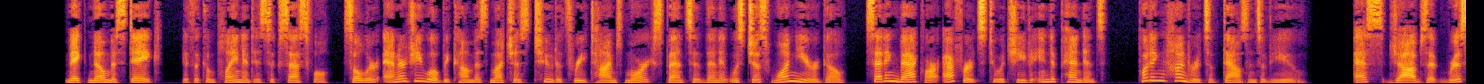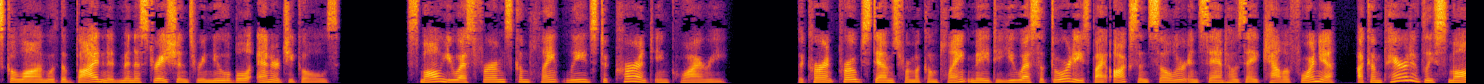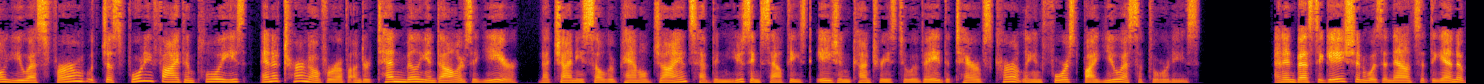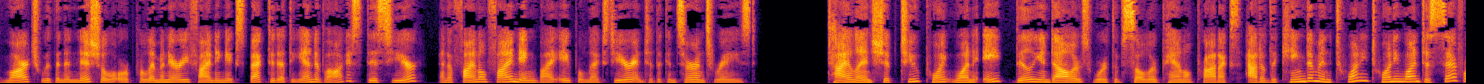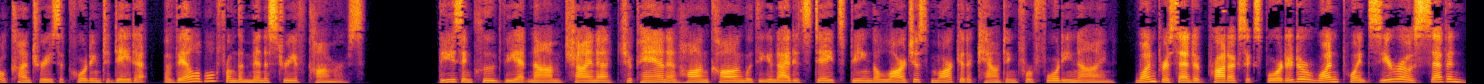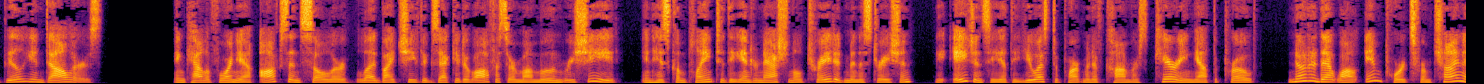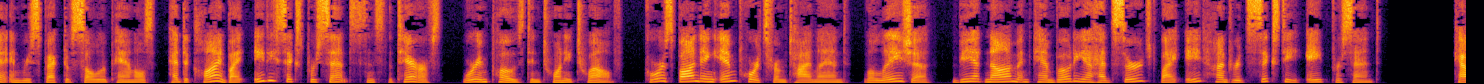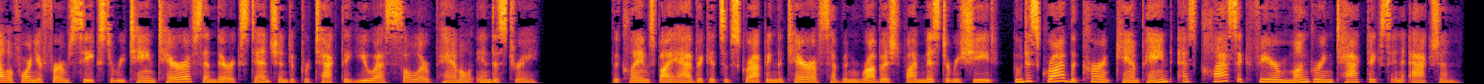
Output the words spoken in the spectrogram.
Make no mistake, if the complainant is successful, solar energy will become as much as two to three times more expensive than it was just one year ago, setting back our efforts to achieve independence, putting hundreds of thousands of you. S jobs at risk along with the Biden administration's renewable energy goals. Small U.S. firms complaint leads to current inquiry. The current probe stems from a complaint made to U.S. authorities by Auxin Solar in San Jose, California, a comparatively small U.S. firm with just 45 employees and a turnover of under $10 million a year, that Chinese solar panel giants have been using Southeast Asian countries to evade the tariffs currently enforced by U.S. authorities. An investigation was announced at the end of March with an initial or preliminary finding expected at the end of August this year and a final finding by April next year into the concerns raised. Thailand shipped $2.18 billion worth of solar panel products out of the kingdom in 2021 to several countries, according to data available from the Ministry of Commerce. These include Vietnam, China, Japan, and Hong Kong, with the United States being the largest market, accounting for 49.1% of products exported or $1.07 billion. In California, Auxin Solar, led by Chief Executive Officer Mamoun Rashid, in his complaint to the International Trade Administration, the agency at the U.S. Department of Commerce carrying out the probe, noted that while imports from China in respect of solar panels had declined by 86% since the tariffs were imposed in 2012, corresponding imports from Thailand, Malaysia, Vietnam, and Cambodia had surged by 868%. California firm seeks to retain tariffs and their extension to protect the U.S. solar panel industry. The claims by advocates of scrapping the tariffs have been rubbished by Mr. Rashid, who described the current campaign as classic fear mongering tactics in action.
